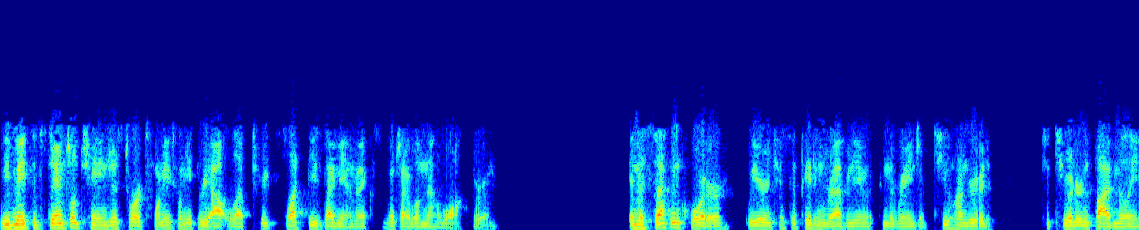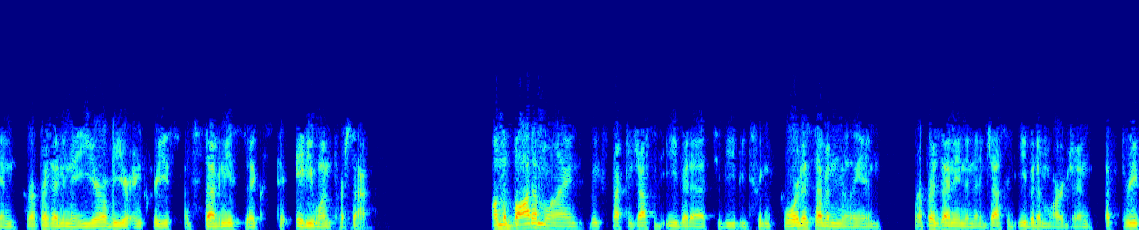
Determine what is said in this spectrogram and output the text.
We've made substantial changes to our 2023 outlook to reflect these dynamics, which I will now walk through. In the second quarter, we are anticipating revenue in the range of 200 to 205 million, representing a year-over-year increase of 76%-81%. On the bottom line, we expect adjusted EBITDA to be between $4 million-$7 million, representing an adjusted EBITDA margin of 3%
